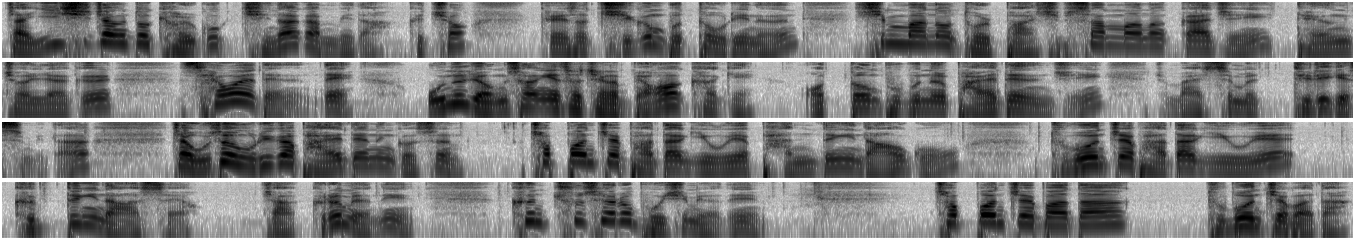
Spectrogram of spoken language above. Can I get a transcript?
자, 이 시장도 결국 지나갑니다. 그렇죠? 그래서 지금부터 우리는 10만 원 돌파, 13만 원까지 대응 전략을 세워야 되는데 오늘 영상에서 제가 명확하게 어떤 부분을 봐야 되는지 좀 말씀을 드리겠습니다. 자, 우선 우리가 봐야 되는 것은 첫 번째 바닥 이후에 반등이 나오고 두 번째 바닥 이후에 급등이 나왔어요. 자, 그러면은 큰 추세로 보시면은 첫 번째 바닥, 두 번째 바닥,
